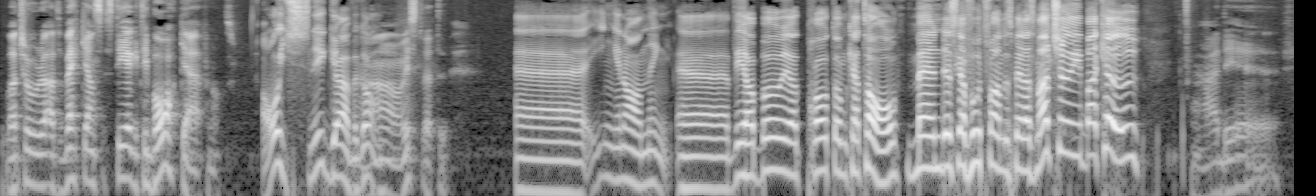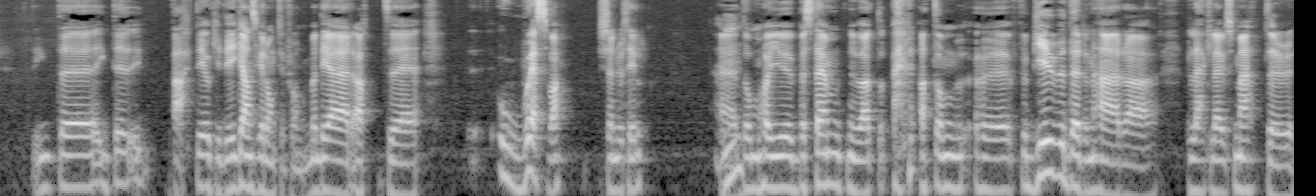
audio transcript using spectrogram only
vad tror du att veckans steg tillbaka är för något? Oj, snygg övergång! Ja, visst vet du. Eh, ingen aning. Eh, vi har börjat prata om Qatar, men det ska fortfarande spelas matcher i Baku! Nej, det är, det är inte, inte, ah, det är okej, det är ganska långt ifrån. Men det är att eh, OS va? Känner du till? Eh, Mm. De har ju bestämt nu att, att de eh, förbjuder den här eh, Black Lives Matter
